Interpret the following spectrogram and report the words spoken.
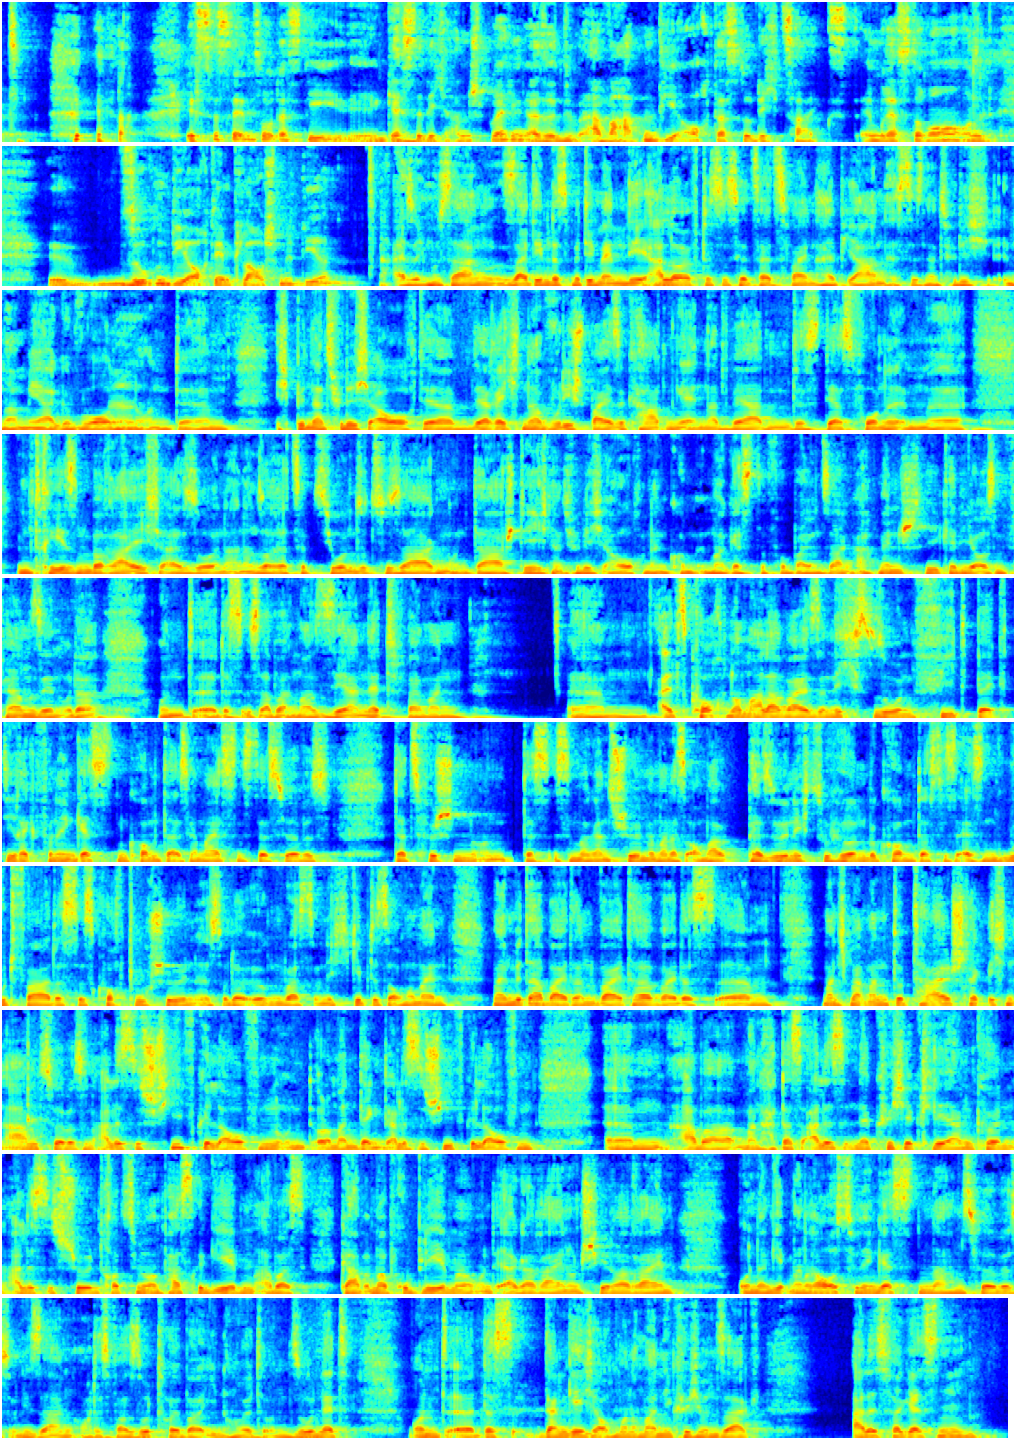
Ist es denn so, dass die Gäste dich ansprechen? Also erwarten die auch, dass du dich zeigst im Restaurant und äh, suchen die auch den Plausch mit dir? Also ich muss sagen, seitdem das mit dem MDR läuft, das ist jetzt seit zweieinhalb Jahren, ist es natürlich immer mehr geworden. Ja. Und ähm, ich bin natürlich auch der, der Rechner, wo die Speisekarten geändert werden. Das, der ist vorne im, äh, im Tresenbereich, also in, an unserer Rezeption sozusagen. Und da stehe ich natürlich auch. Und dann kommen immer Gäste vorbei und sagen, ach Mensch, die kenne ich aus dem Fernsehen. Oder und äh, das ist aber immer sehr nett, weil man ähm, als Koch normalerweise nicht so ein Feedback direkt von den Gästen kommt. Da ist ja meistens der Service dazwischen und das ist immer ganz schön, wenn man das auch mal persönlich zu hören bekommt, dass das Essen gut war, dass das Kochbuch schön ist oder irgendwas. Und ich gebe das auch mal meinen, meinen Mitarbeitern weiter, weil das ähm, manchmal hat man einen total schrecklichen Abendservice und alles ist schief gelaufen und oder man denkt, alles ist schief gelaufen, ähm, aber man hat das alles in der Küche klären können, alles ist schön, trotzdem immer einen Pass gegeben, aber es gab immer Probleme und Ärgereien und Scherereien. Und dann geht man raus zu den Gästen nach dem Service und die sagen, oh, das war so toll bei Ihnen heute und so nett. Und äh, das, dann gehe ich auch mal nochmal in die Küche und sag, alles vergessen,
